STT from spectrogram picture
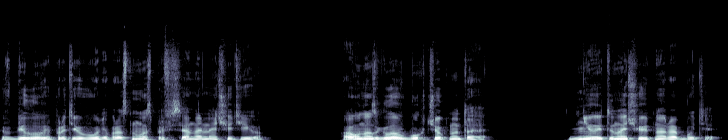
В Белове против воли проснулось профессиональное чутье. «А у нас главбух чокнутая. Днюет и ночует на работе.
